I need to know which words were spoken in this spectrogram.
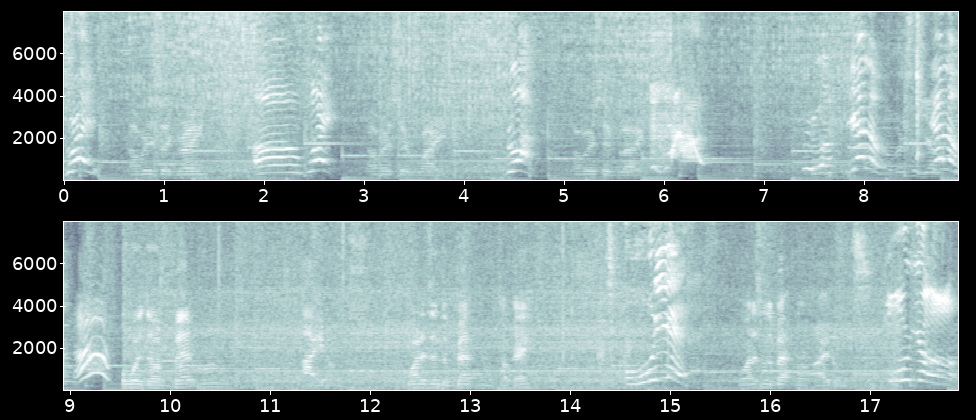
gray, I already said gray. uh, white, I already said white. black, I already said black. yellow, already said yellow. Ah! With the bedroom items. What is in the bedrooms, okay? Oh yeah, What is in the bedroom items? oh yeah.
